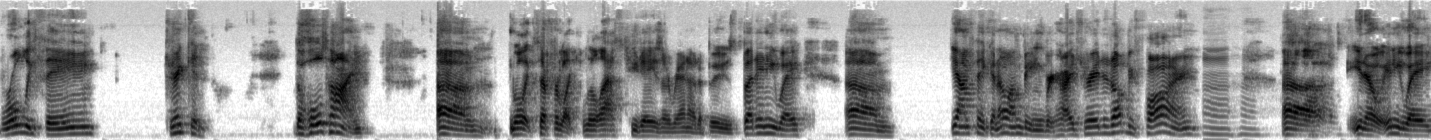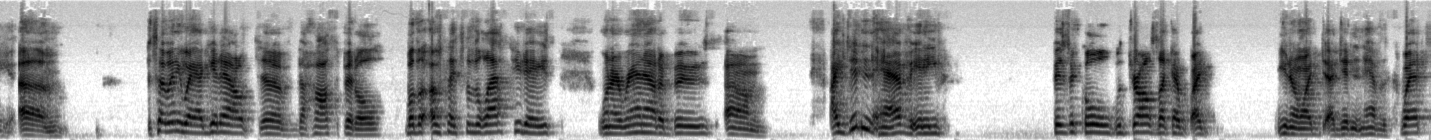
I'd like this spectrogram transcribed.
rolly thing, drinking the whole time. Um, well, except for like the last two days, I ran out of booze. But anyway, um, yeah, I'm thinking, oh, I'm being rehydrated. I'll be fine. Mm-hmm. Uh, you know, anyway. Um, so anyway, I get out of the hospital. Well, the, okay, so the last two days, when I ran out of booze, um, I didn't have any physical withdrawals. Like I, I you know, I, I, didn't have the sweats.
